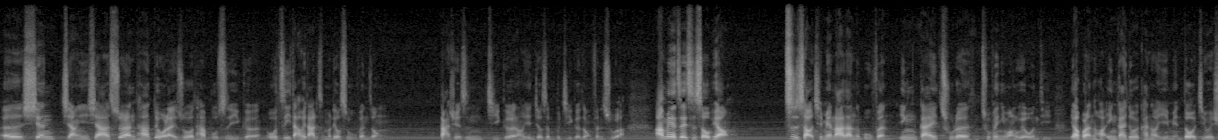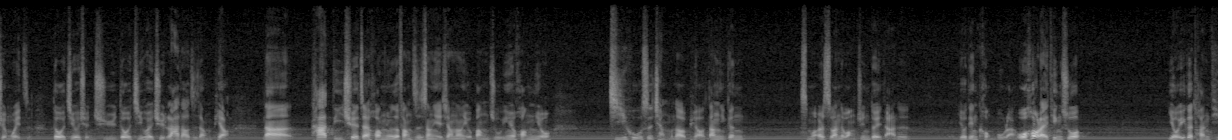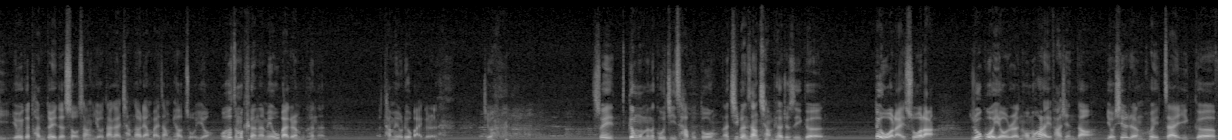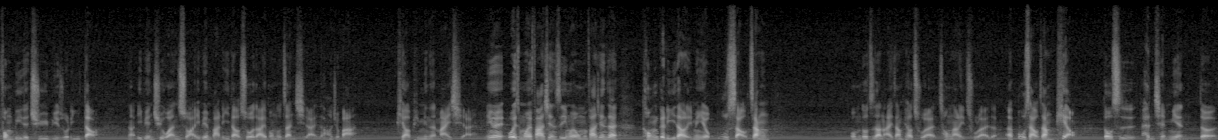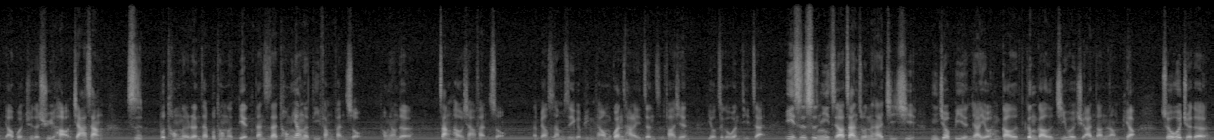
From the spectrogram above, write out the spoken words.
呃，先讲一下，虽然它对我来说，它不是一个我自己打会打什么六十五分这种大学生及格，然后研究生不及格这种分数了。阿妹这次售票，至少前面拉单的部分，应该除了除非你网络有问题，要不然的话，应该都会看到页面，都有机会选位置，都有机会选区域，都有机会去拉到这张票。那它的确在黄牛的防治上也相当有帮助，因为黄牛几乎是抢不到票。当你跟什么二十万的网军对打，就是有点恐怖了。我后来听说，有一个团体，有一个团队的手上有大概抢到两百张票左右。我说怎么可能？没有五百个人不可能。他们有六百个人，就所以跟我们的估计差不多。那基本上抢票就是一个，对我来说啦，如果有人，我们后来也发现到，有些人会在一个封闭的区域，比如说离岛。那一边去玩耍，一边把离岛所有的 iPhone 都站起来，然后就把票拼命的买起来。因为为什么会发现？是因为我们发现，在同一个离岛里面有不少张，我们都知道哪一张票出来，从哪里出来的。呃，不少张票都是很前面的摇滚区的序号，加上是不同的人在不同的店，但是在同样的地方贩售，同样的账号下贩售，那表示他们是一个平台。我们观察了一阵子，发现有这个问题在。意思是你只要站住那台机器，你就比人家有很高的、更高的机会去按到那张票。所以我会觉得，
